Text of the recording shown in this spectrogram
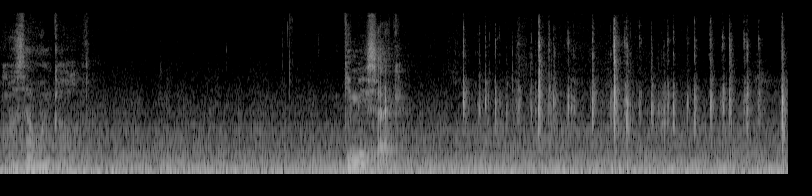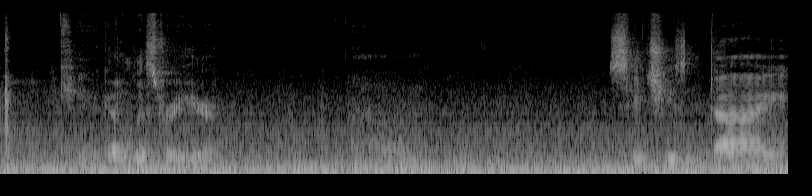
What was that one called? Give me a sec. Okay, I got a list right here. Um, say cheese and die.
